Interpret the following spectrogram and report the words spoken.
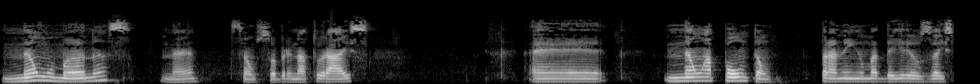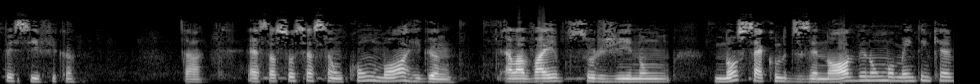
não humanas, né, são sobrenaturais, é, não apontam para nenhuma deusa específica. Tá? Essa associação com Morrigan, ela vai surgir num, no século XIX, num momento em que,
